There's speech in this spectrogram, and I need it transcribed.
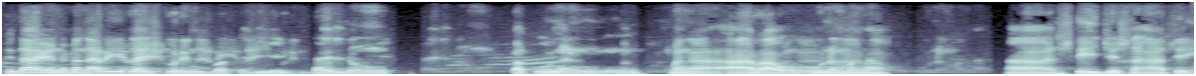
And yun naman na-realize ko rin ba dahil nung pag unang mga araw o unang mga ah, stages ng ating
